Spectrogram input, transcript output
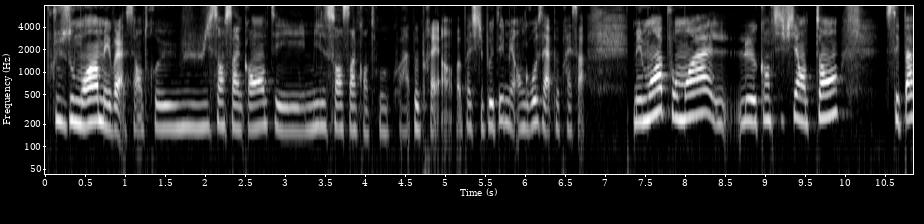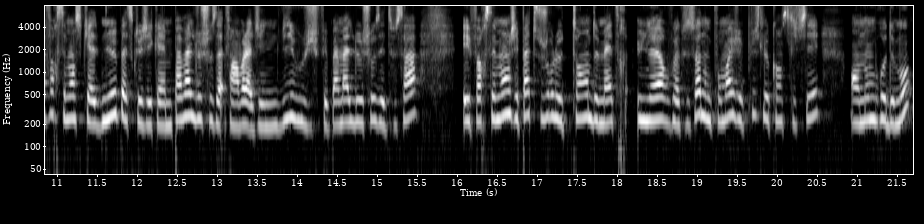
plus ou moins, mais voilà, c'est entre 850 et 1150 mots, quoi, à peu près. Hein. On va pas chipoter, mais en gros, c'est à peu près ça. Mais moi, pour moi, le quantifier en temps, c'est pas forcément ce qu'il y a de mieux parce que j'ai quand même pas mal de choses. Enfin voilà, j'ai une vie où je fais pas mal de choses et tout ça. Et forcément, j'ai pas toujours le temps de mettre une heure ou quoi que ce soit. Donc pour moi, je vais plus le quantifier en nombre de mots.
